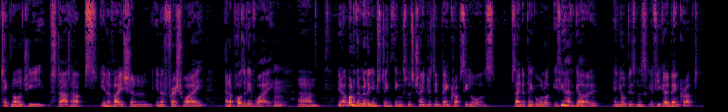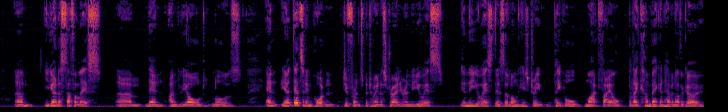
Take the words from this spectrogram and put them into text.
technology, startups, innovation in a fresh way and a positive way. Hmm. Um, you know, one of the really interesting things was changes in bankruptcy laws, saying to people, well, look, if you have a go and your business, if you go bankrupt, um, you're going to suffer less um, than under the old laws. And you know, that's an important difference between Australia and the US. In the US, there's a long history. People might fail, but they come back and have another go.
